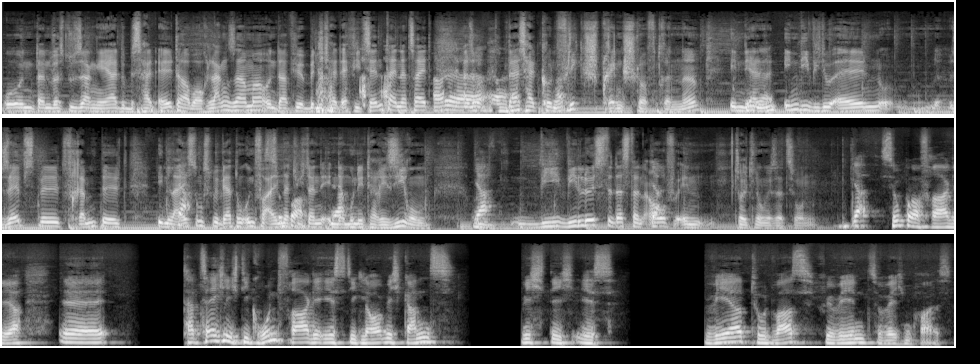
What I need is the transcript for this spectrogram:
und dann wirst du sagen, ja, du bist halt älter, aber auch langsamer und dafür bin ich halt effizienter in der Zeit. Also da ist halt Konfliktsprengstoff drin, ne? In der mhm. individuellen Selbstbild, Fremdbild, in Leistungsbewertung und vor allem Super. natürlich dann in ja. der Monetarisierung. Ja. Wie, wie löst du das dann ja. auf in solchen Organisationen? Ja, super Frage, ja. Äh, tatsächlich die Grundfrage ist, die, glaube ich, ganz wichtig ist, wer tut was, für wen, zu welchem Preis.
